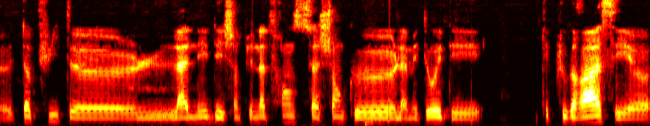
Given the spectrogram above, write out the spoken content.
euh top 8 euh, l'année des championnats de France, sachant que la météo était plus grasse et euh,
